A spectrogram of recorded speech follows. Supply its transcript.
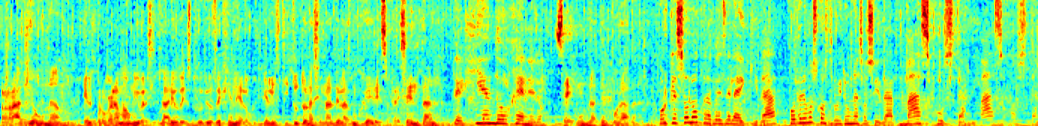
Radio UNAM, el Programa Universitario de Estudios de Género y el Instituto Nacional de las Mujeres presentan Tejiendo Género, segunda temporada. porque solo a través de la equidad podremos construir una sociedad más justa. Más justa.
